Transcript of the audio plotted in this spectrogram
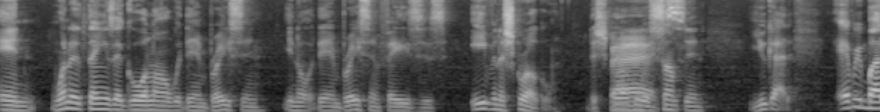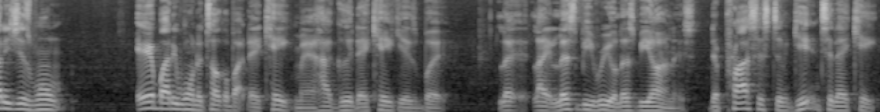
and one of the things that go along with the embracing, you know, the embracing phase is even a struggle. The struggle Facts. is something you got. Everybody just want. Everybody want to talk about that cake, man. How good that cake is, but let, like, let's be real. Let's be honest. The process to get into that cake.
